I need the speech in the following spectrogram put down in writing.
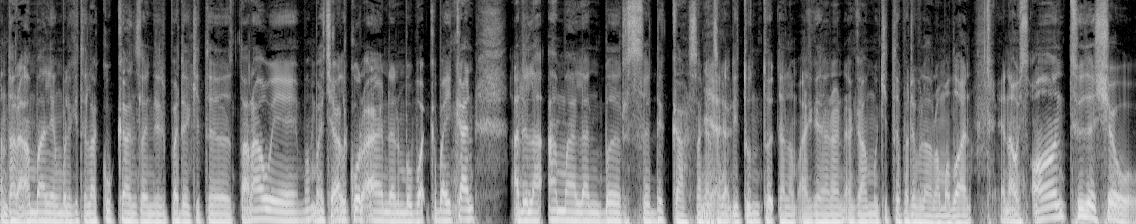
Antara amal yang boleh kita lakukan selain daripada kita tarawih, membaca Al-Quran dan membuat kebaikan adalah amalan bersedekah. Sangat-sangat dituntut dalam ajaran agama kita pada bulan Ramadan. And now it's on to the show.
